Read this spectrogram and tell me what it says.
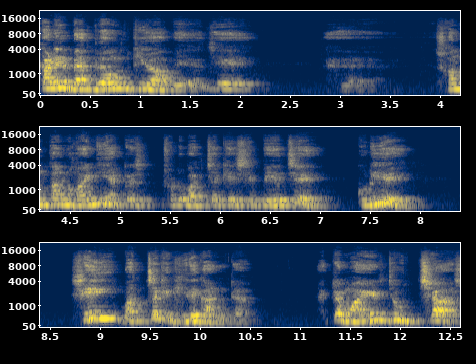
গানের ব্যাকগ্রাউন্ড কী হবে? যে সন্তান হয়নি, একটা ছোট বাচ্চাকে সে পেয়েছে, কুড়িয়ে, সেই বাচ্চাকে ঘিরে গানটা। একটা মায়ের যে উচ্ছ্বাস,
